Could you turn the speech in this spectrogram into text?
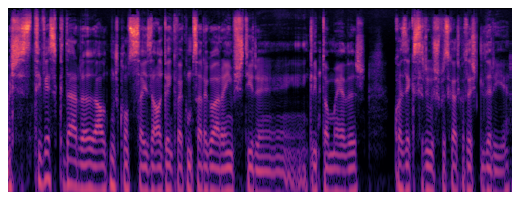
Mas se tivesse que dar eh, alguns conselhos a alguém que vai começar agora a investir em, em criptomoedas, quais é que seriam os principais conselhos que lhe daria?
